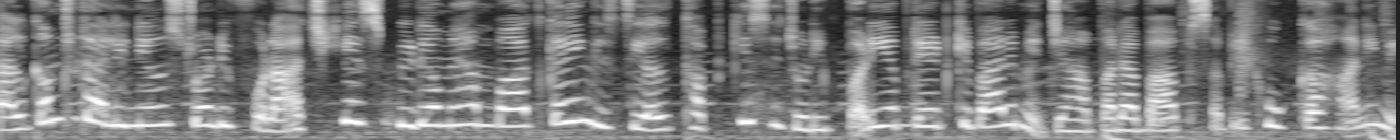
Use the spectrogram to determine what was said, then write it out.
वेलकम टू डेली न्यूज़ 24 आज की इस वीडियो में हम बात करेंगे सीएल थपकी से जुड़ी बड़ी अपडेट के बारे में, जहाँ पर अब आप सभी को कहानी में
